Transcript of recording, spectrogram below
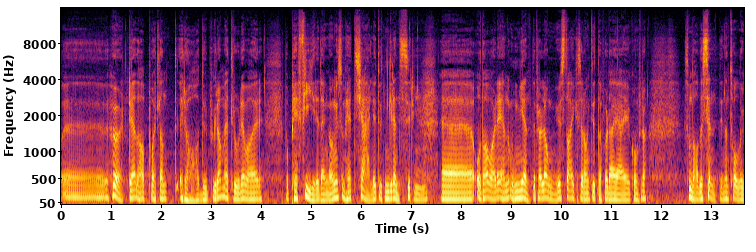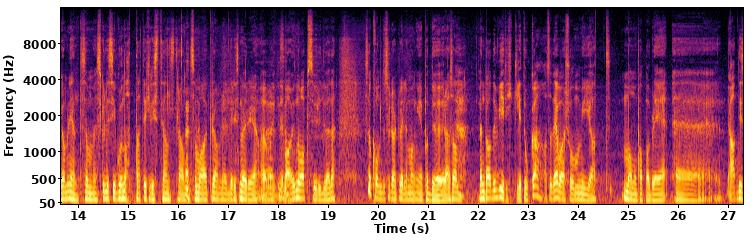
uh, hørte jeg da på et eller annet radioprogram, jeg tror det var på P4 den gangen, som het 'Kjærlighet uten grenser'. Mm. Uh, og da var det en ung jente fra Langhus, da, ikke så langt utafor der jeg kom fra. Som da hadde sendt inn en tolv år gammel jente som skulle si god natta til Christian Strand, som var programleder i Smørje. Det var jo noe absurd ved det. Så kom det så klart veldig mange på døra og sånn. Men da det virkelig tok av, altså det var så mye at mamma og pappa ble eh, Ja, de,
